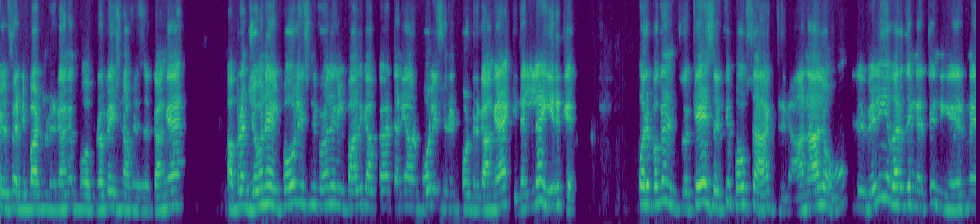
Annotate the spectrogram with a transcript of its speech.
வெல்ஃபேர் டிபார்ட்மெண்ட் இருக்காங்க ப்ரொபேஷன் ஆஃபீஸர் இருக்காங்க. அப்புறம் ஜுவனைல் போலீஸ்னு குழந்தைகள் பாதுகாப்புக்காக தனியா ஒரு போலீஸ் யூனிட் போட்டிருக்காங்க. இதெல்லாம் இருக்கு. ஒரு பக்கம் கேஸ் இருக்கு போக்சோ ஆக்ட் இருக்கு. ஆனாலும் இது வெளியே வருதுங்கிறது நீங்க ஏற்கனவே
